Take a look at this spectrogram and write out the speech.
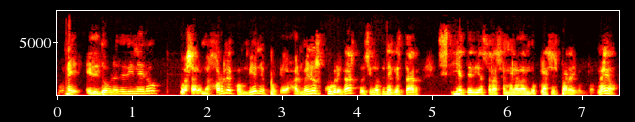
pone el doble de dinero, pues a lo mejor le conviene, porque al menos cubre gastos y no tiene que estar siete días a la semana dando clases para ir a un torneo.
